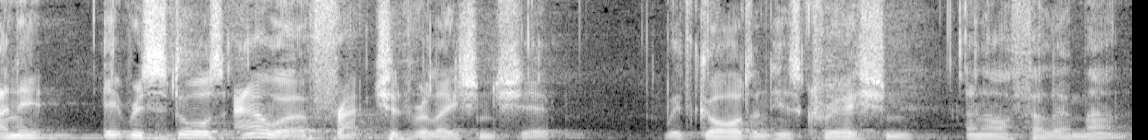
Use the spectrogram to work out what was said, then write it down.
And it, it restores our fractured relationship with God and His creation and our fellow man.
